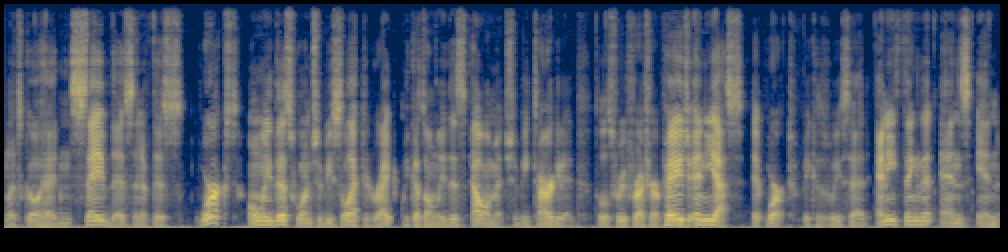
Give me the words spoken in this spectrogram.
Let's go ahead and save this. And if this works, only this one should be selected, right? Because only this element should be targeted. So let's refresh our page. And yes, it worked because we said anything that ends in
